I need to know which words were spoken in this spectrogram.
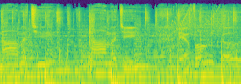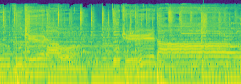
那么静，那么静，连风都不知道，我知道。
